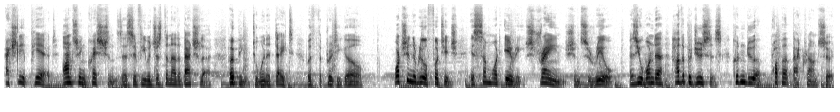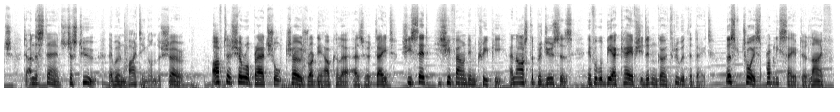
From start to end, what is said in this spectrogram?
actually appeared, answering questions as if he were just another bachelor, hoping to win a date with the pretty girl. Watching the real footage is somewhat eerie, strange, and surreal, as you wonder how the producers couldn't do a proper background search to understand just who they were inviting on the show. After Cheryl Bradshaw chose Rodney Alcala as her date, she said she found him creepy and asked the producers if it would be okay if she didn't go through with the date. This choice probably saved her life,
